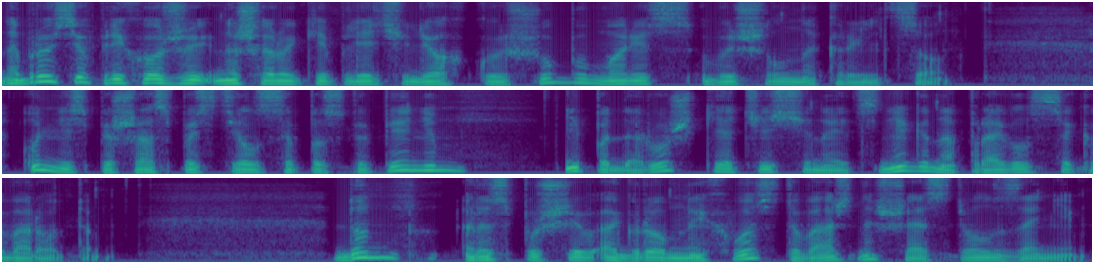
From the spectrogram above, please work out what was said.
Набросив прихожей на широкие плечи легкую шубу, Морис вышел на крыльцо. Он не спеша спустился по ступеням и по дорожке, очищенной от снега, направился к воротам. Дон, распушив огромный хвост, важно шествовал за ним.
